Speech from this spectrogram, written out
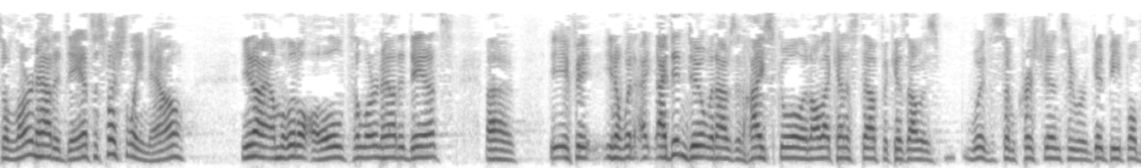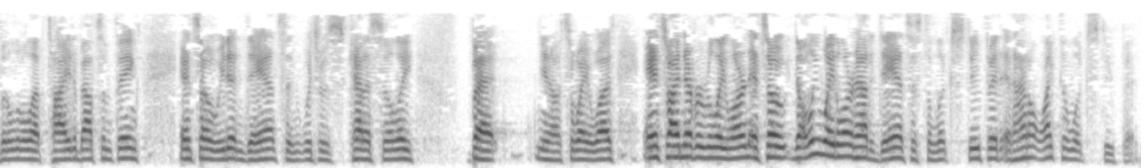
to learn how to dance, especially now, you know, I'm a little old to learn how to dance. Uh, if it, you know, when I, I didn't do it when I was in high school and all that kind of stuff because I was with some Christians who were good people but a little uptight about some things, and so we didn't dance, and which was kind of silly, but you know, it's the way it was. And so I never really learned. And so the only way to learn how to dance is to look stupid, and I don't like to look stupid.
